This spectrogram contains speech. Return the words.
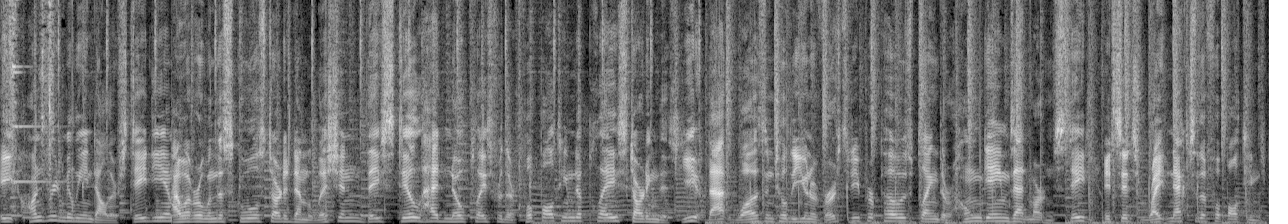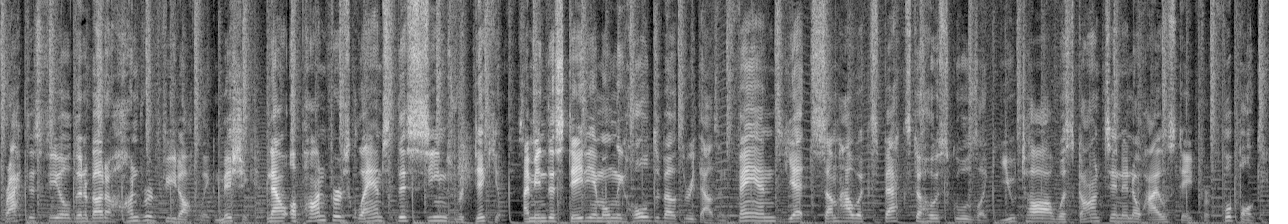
$800 million stadium. However, when the school started demolition, they still had no place for their football team to play starting this year. That was until the university proposed playing their home games at Martin Stadium. It sits right next to the football team's practice field and about 100 feet off Lake Michigan. Now, upon first glance, this seems ridiculous. I mean, the stadium only holds about 3,000 fans, yet somehow expects to host schools like Utah, Wisconsin, and Ohio State for football games.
